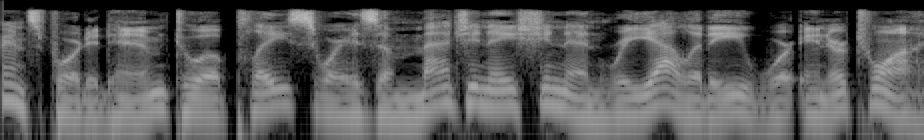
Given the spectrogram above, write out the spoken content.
transported him to a place where his imagination and reality were intertwined.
